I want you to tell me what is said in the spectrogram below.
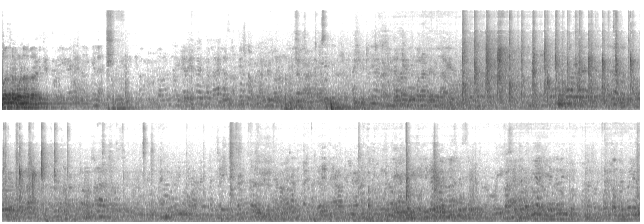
వర్షపోండి అదండి Thank you.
